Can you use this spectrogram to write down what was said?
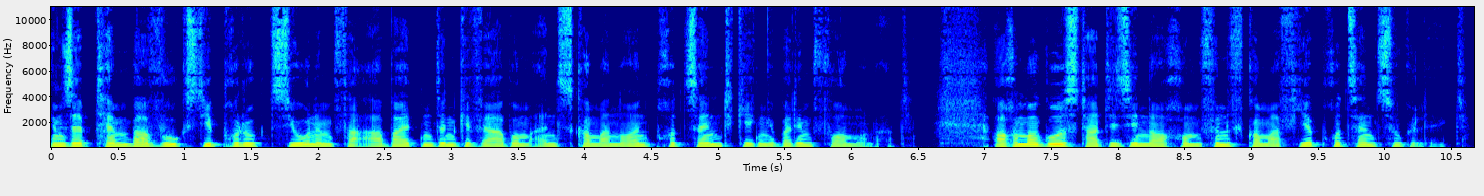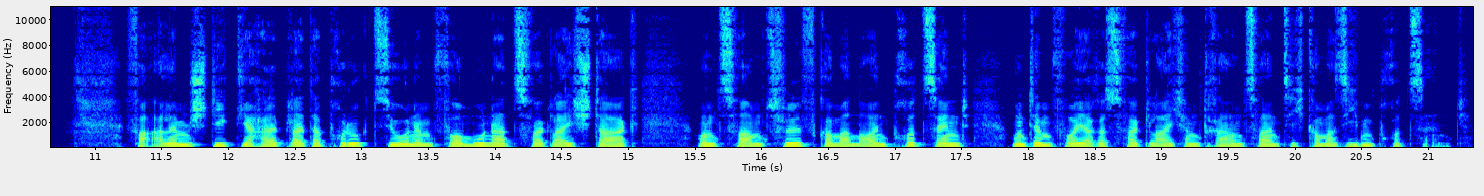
Im September wuchs die Produktion im verarbeitenden Gewerbe um 1,9 Prozent gegenüber dem Vormonat. Auch im August hatte sie noch um 5,4 Prozent zugelegt. Vor allem stieg die Halbleiterproduktion im Vormonatsvergleich stark, und zwar um 12,9 Prozent und im Vorjahresvergleich um 23,7 Prozent.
